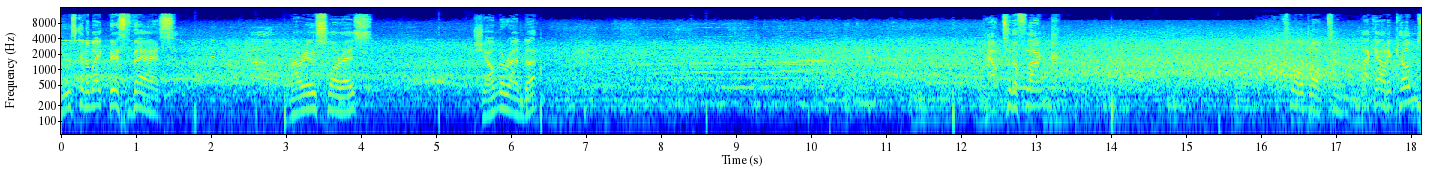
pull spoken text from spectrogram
Who's going to make this theirs? Mario Suarez. João Miranda. Out to the flank. It's well blocked and back out it comes.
